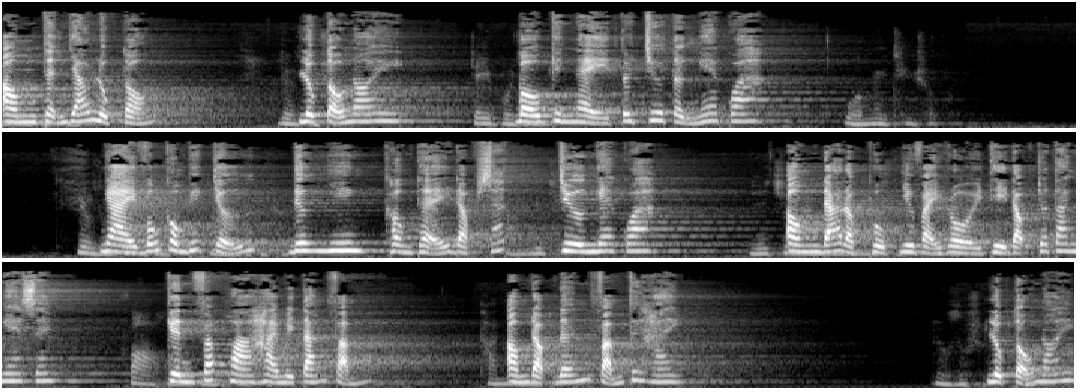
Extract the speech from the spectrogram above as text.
Ông thỉnh giáo lục tổ. Lục tổ nói bộ kinh này tôi chưa từng nghe qua. Ngài vốn không biết chữ đương nhiên không thể đọc sách chưa nghe qua ông đã đọc thuộc như vậy rồi thì đọc cho ta nghe xem. Kinh pháp hoa 28 phẩm. Ông đọc đến phẩm thứ hai. Lục tổ nói,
